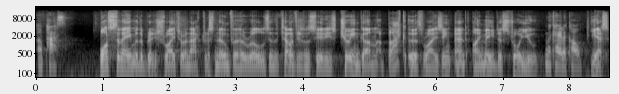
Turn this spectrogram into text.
Uh, pass. What's the name of the British writer and actress known for her roles in the television series Chewing Gum, Black Earth Rising and I May Destroy You? Michaela Coel. Yes.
